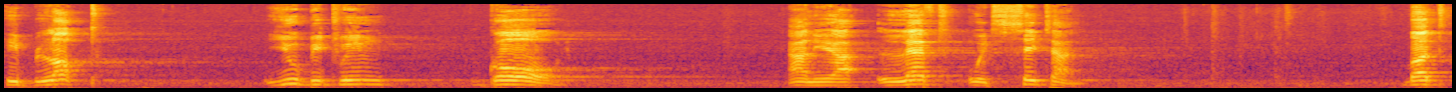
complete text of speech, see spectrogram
He blocked you between God and you are left with Satan. But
